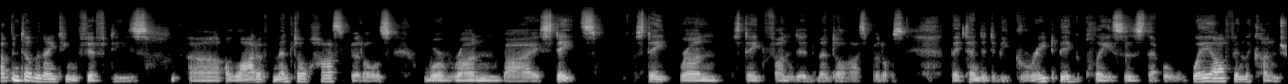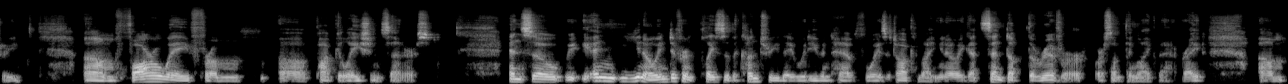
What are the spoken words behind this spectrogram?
up until the 1950s, uh, a lot of mental hospitals were run by states, state run, state funded mental hospitals. They tended to be great big places that were way off in the country, um, far away from uh, population centers. And so, and you know, in different places of the country, they would even have ways of talking about, you know, it got sent up the river or something like that, right? Um,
